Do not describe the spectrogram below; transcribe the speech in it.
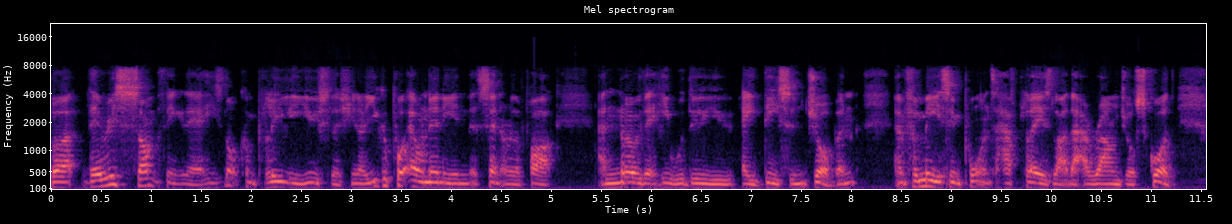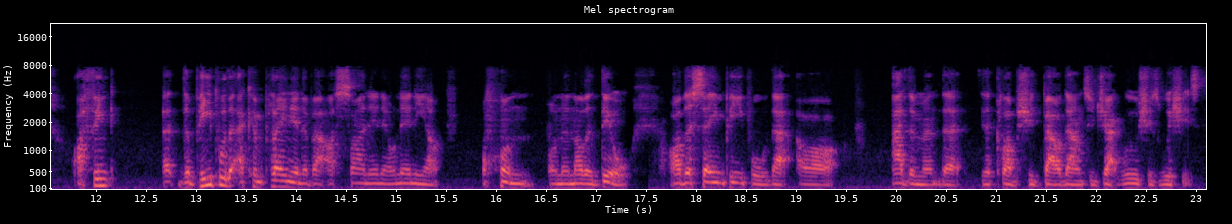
But there is something there. He's not completely useless. You know, you could put Elneny in the centre of the park and know that he will do you a decent job. And and for me, it's important to have players like that around your squad. I think uh, the people that are complaining about us signing Elneny up on on another deal are the same people that are adamant that the club should bow down to Jack Wilshere's wishes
